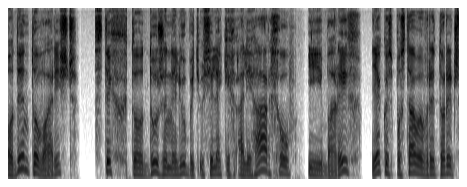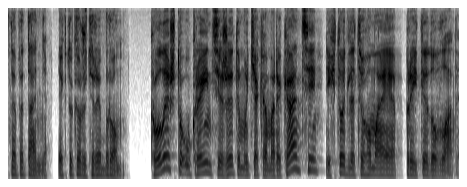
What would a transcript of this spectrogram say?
Один товариш з тих, хто дуже не любить усіляких олігархів і бариг, якось поставив риторичне питання, як то кажуть, ребром. Коли ж то українці житимуть як американці, і хто для цього має прийти до влади?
